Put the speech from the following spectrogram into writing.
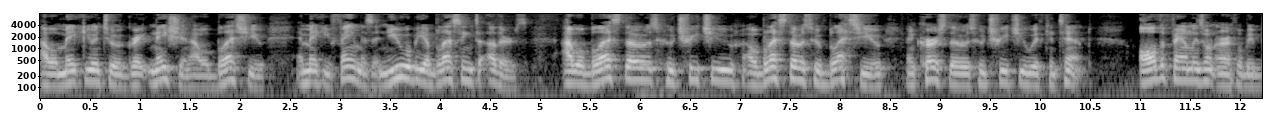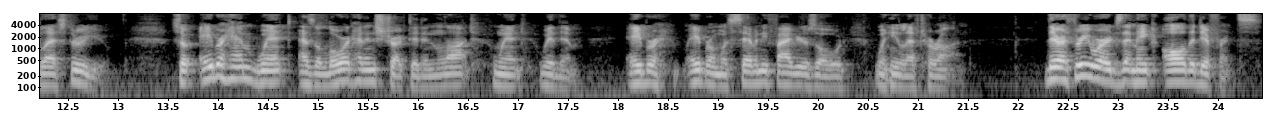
I will make you into a great nation. I will bless you and make you famous, and you will be a blessing to others. I will bless those who treat you, I will bless those who bless you, and curse those who treat you with contempt. All the families on earth will be blessed through you. So Abraham went as the Lord had instructed, and Lot went with him. Abram was 75 years old when he left Haran. There are three words that make all the difference.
